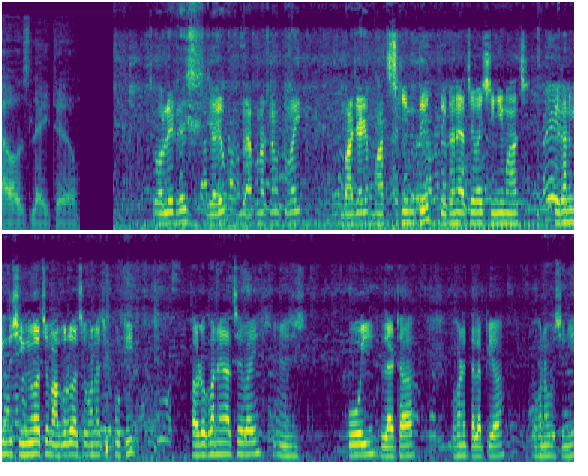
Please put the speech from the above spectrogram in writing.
hours later. তো অলরেডি গাইস যাই হোক তো এখন আসলাম একটু ভাই বাজারে মাছ কিনতে। তো এখানে আছে ভাই শিঙি মাছ। এখানে কিন্তু শিঙিও আছে, মাগুরও আছে, ওখানে আছে পুঁটি। আর ওখানে আছে ভাই কই ল্যাঠা ওখানে তেলাপিয়া, ওখানে আবার শিঙি।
